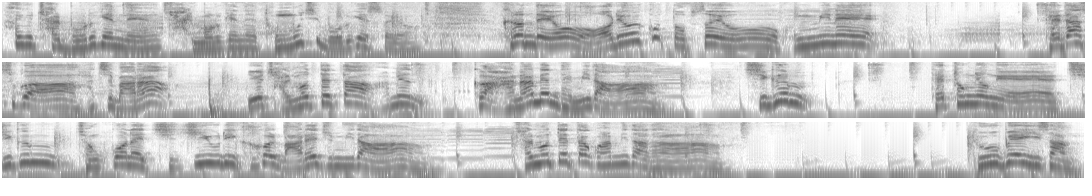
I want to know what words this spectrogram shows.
아 이거 잘 모르겠네요. 잘 모르겠네. 도무지 모르겠어요. 그런데요, 어려울 것도 없어요. 국민의 대다수가 하지 마라. 이거 잘못됐다 하면 그거 안 하면 됩니다. 지금 대통령의 지금 정권의 지지율이 그걸 말해줍니다. 잘못됐다고 합니다, 다. 두 배 이상.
